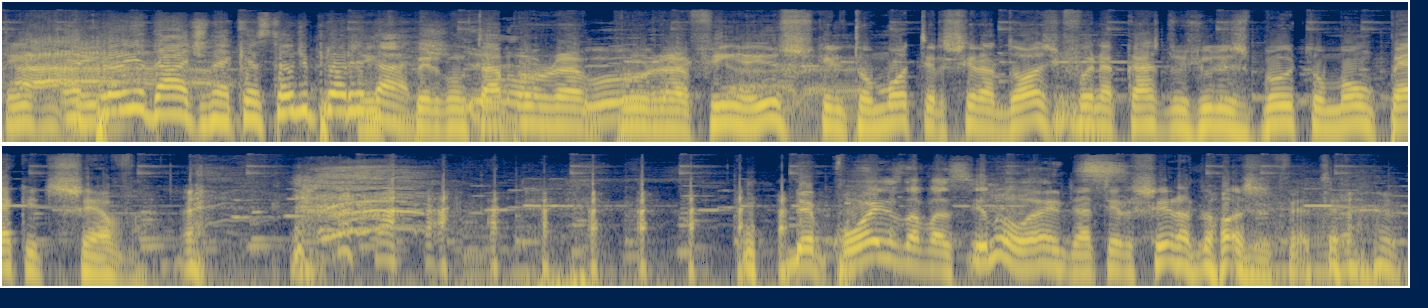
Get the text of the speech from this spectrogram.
É prioridade, né? Questão de tem que prioridade. perguntar Que pro, Ra- loucura, pro Rafinha isso, que ele tomou a terceira dose, foi na casa do Júlio Lisboa e tomou um pack de ceva. Depois da vacina ou Da antes? terceira dose, Feta.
